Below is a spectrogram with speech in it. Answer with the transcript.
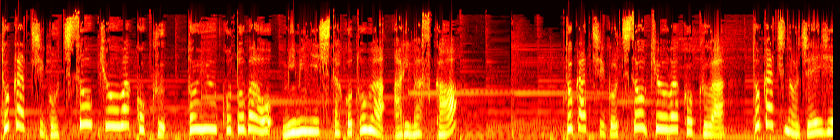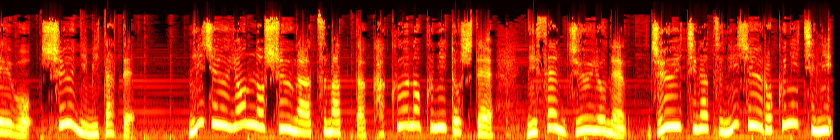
十勝ごちそう共和国という言葉を耳にしたことがありますか？十勝ごちそう共和国は十勝の JA を州に見立て24の州が集まった架空の国として2014年11月26日に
